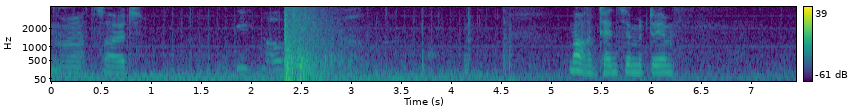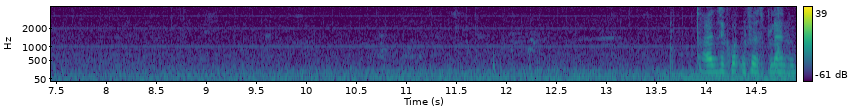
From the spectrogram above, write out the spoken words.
Na, Zeit. Machen Tänze mit dem. Drei Sekunden fürs Blenden.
